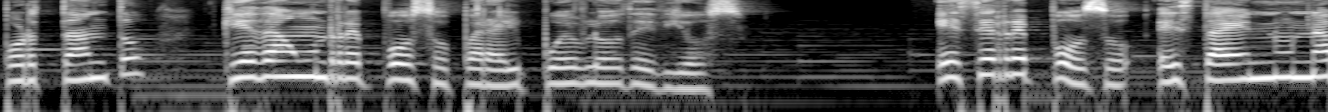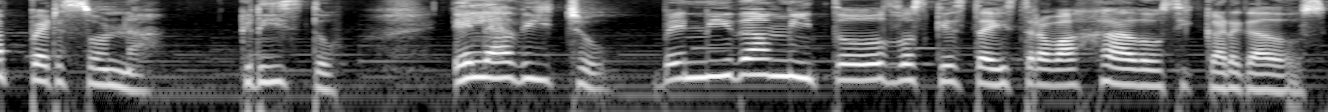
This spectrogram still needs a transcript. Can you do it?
Por tanto, queda un reposo para el pueblo de Dios. Ese reposo está en una persona, Cristo. Él ha dicho, venid a mí todos los que estáis trabajados y cargados,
